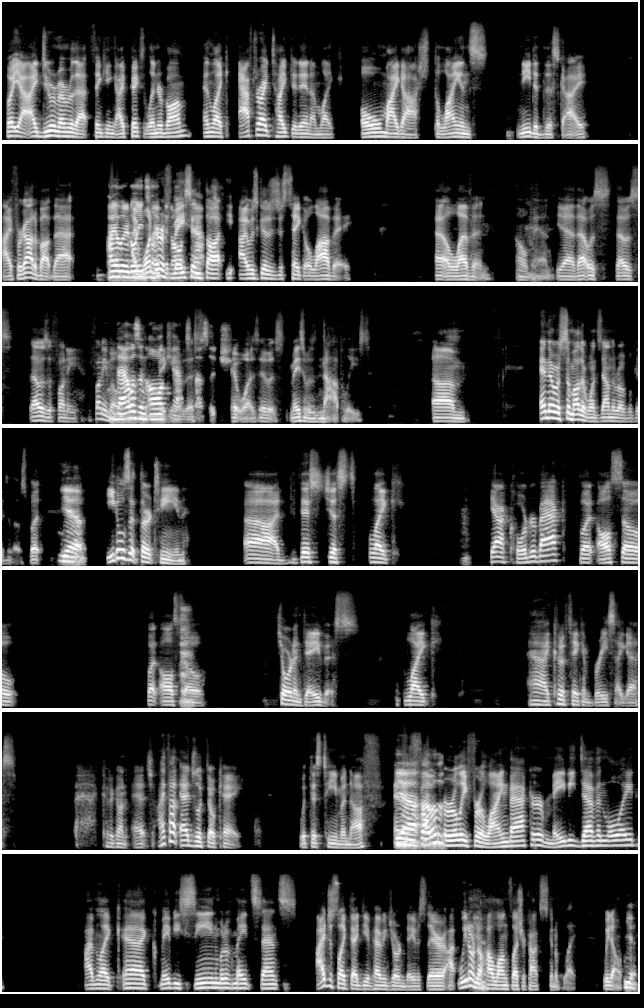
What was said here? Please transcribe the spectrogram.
But yeah, I do remember that thinking I picked Linderbaum, and like after I typed it in, I'm like, oh my gosh, the Lions needed this guy. I forgot about that. I literally I wonder if Mason thought he, I was going to just take Olave at 11. Oh man, yeah, that was that was that was a funny funny moment. that was an all caps message. It was. It was. Mason was not pleased. Um, and there was some other ones down the road. We'll get to those, but Yeah. Eagles at 13. Uh, this just like, yeah, quarterback, but also, but also Jordan Davis. Like, I could have taken Breece, I guess. Could have gone Edge. I thought Edge looked okay with this team enough. And Yeah, I was- early for a linebacker, maybe Devin Lloyd. I'm like, eh, maybe Scene would have made sense. I just like the idea of having Jordan Davis there. I, we don't know how long Fletcher Cox is going to play. We don't. Yeah.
